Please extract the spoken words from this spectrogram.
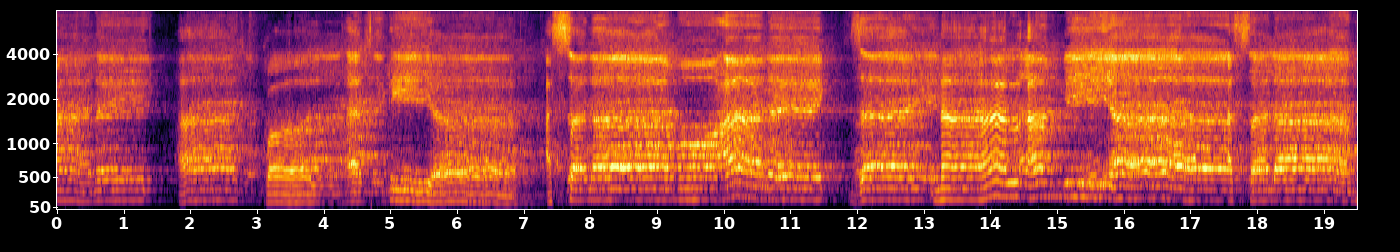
عليك أتقى الأتقياء السلام عليك زين السلام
